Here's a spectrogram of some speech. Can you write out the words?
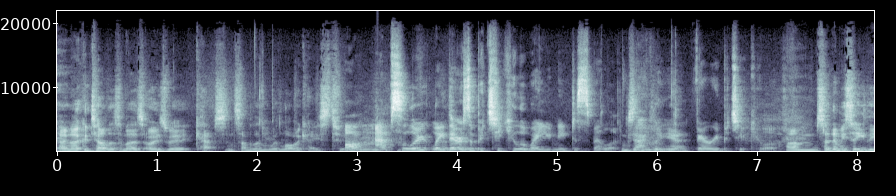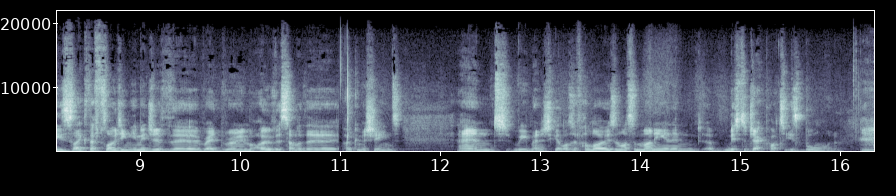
And I could tell that some of those O's were caps and some of them were lowercase too. Oh, absolutely. That's There is a particular way you need to spell it. Exactly, yeah. Very particular. Um, so then we see these like the floating image of the red room over some of the poker machines, and we manage to get lots of hellos and lots of money, and then uh, Mr. Jackpots is born.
